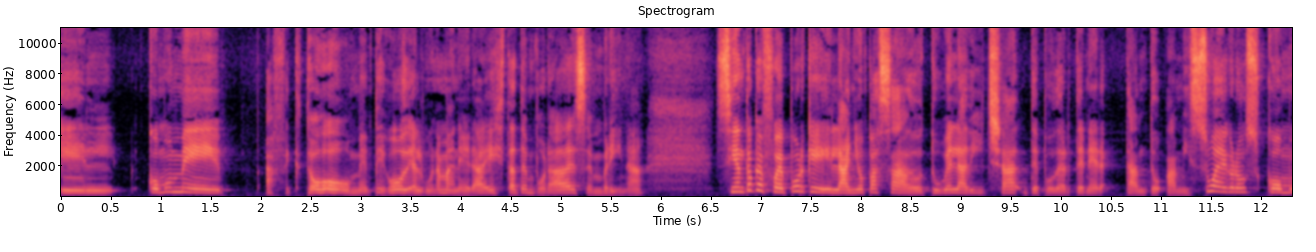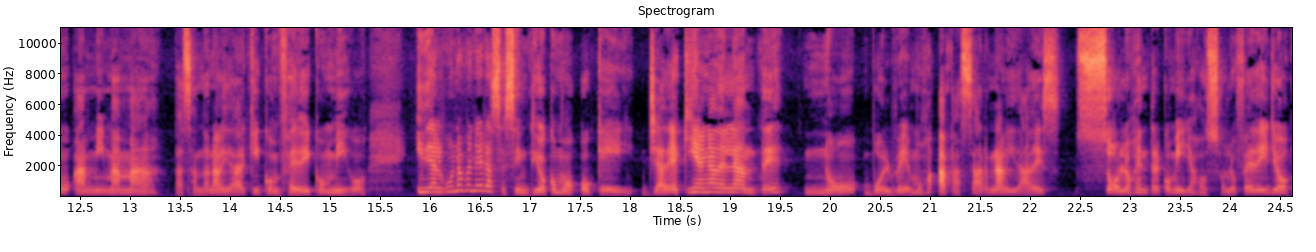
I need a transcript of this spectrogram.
el cómo me afectó o me pegó de alguna manera esta temporada de Sembrina, Siento que fue porque el año pasado tuve la dicha de poder tener tanto a mis suegros como a mi mamá pasando Navidad aquí con Fede y conmigo. Y de alguna manera se sintió como, ok, ya de aquí en adelante no volvemos a pasar Navidades solos, entre comillas, o solo Fede y yo.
